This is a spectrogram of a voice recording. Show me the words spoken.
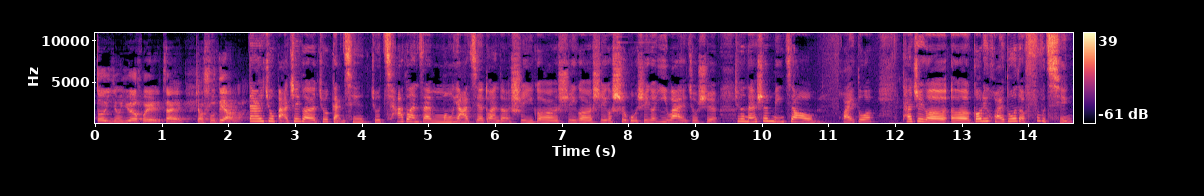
都已经约会在小书店了。但是就把这个就感情就掐断在萌芽阶段的是一个是一个是一个事故，是一个意外。就是这个男生名叫怀多。他这个呃，高梨怀多的父亲，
